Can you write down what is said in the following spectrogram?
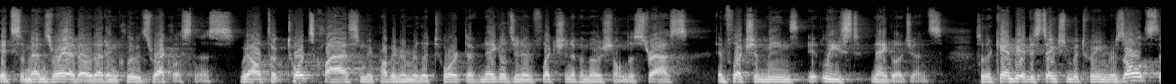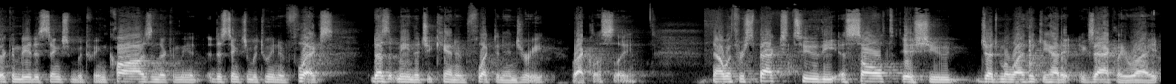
It's a mens rea, though, that includes recklessness. We all took torts class, and we probably remember the tort of negligent infliction of emotional distress. Infliction means at least negligence. So there can be a distinction between results, there can be a distinction between cause, and there can be a, a distinction between inflicts. Doesn't mean that you can't inflict an injury recklessly. Now, with respect to the assault issue, Judge Melloy, I think you had it exactly right.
